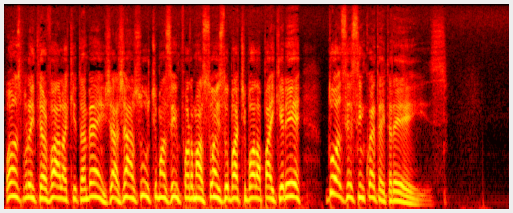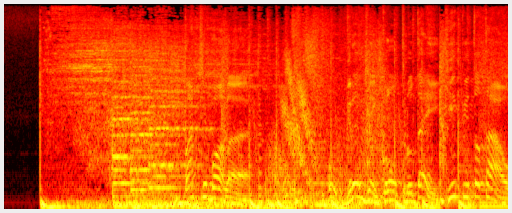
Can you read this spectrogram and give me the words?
Vamos pro intervalo aqui também. Já já as últimas informações do Bate-Bola Pai Querer, 12:53. Bate-bola. O grande encontro da equipe total.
